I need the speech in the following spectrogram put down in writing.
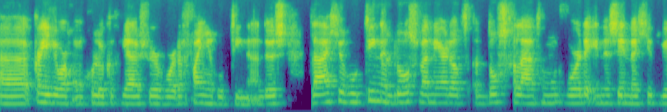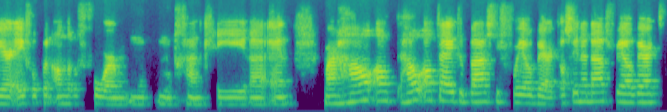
uh, kan je heel erg ongelukkig juist weer worden van je routine. Dus laat je routine los wanneer dat losgelaten moet worden. In de zin dat je het weer even op een andere vorm moet, moet gaan creëren. En, maar hou, al, hou altijd de basis voor jou werkt. Als inderdaad voor jou werkt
